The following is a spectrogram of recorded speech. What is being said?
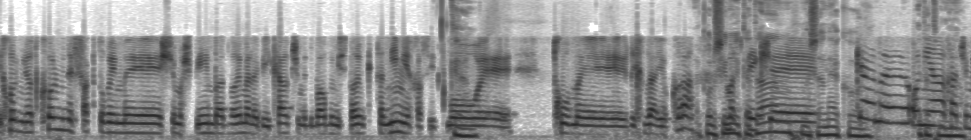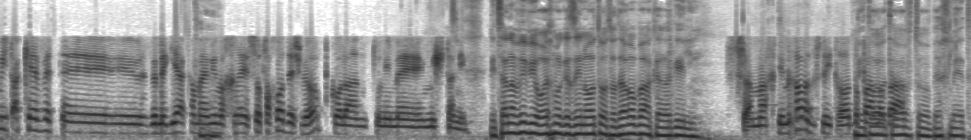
יכולים להיות כל מיני פקטורים uh, שמשפיעים בדברים האלה, בעיקר כשמדובר במספרים קטנים יחסית, כמו כן. uh, תחום uh, רכבי היוקרה. הכל שינוי קטן, ש... משנה הכל. כן, אונייה אחת שמתעכבת uh, ומגיעה כמה כן. ימים אחרי סוף החודש, והופ, כל הנתונים uh, משתנים. ניצן אביבי, עורך מגזין אוטו, תודה רבה, כרגיל. שמחתי מאוד להתראות בפעם הבאה. להתראות טוב, טוב, בהחלט.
